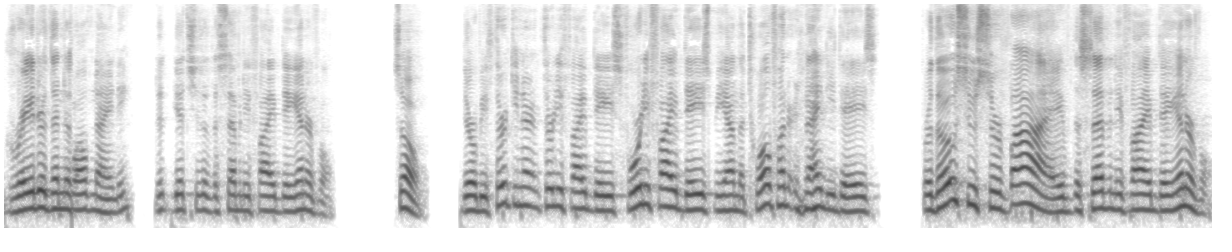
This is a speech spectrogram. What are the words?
greater than the 1290. That gets you to the 75 day interval. So there will be 1335 days, 45 days beyond the 1290 days, for those who survive the 75 day interval.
